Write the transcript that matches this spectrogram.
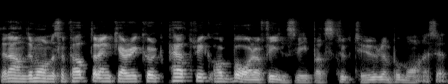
Den andra manusförfattaren, Carrie Kirkpatrick, har bara finslipat strukturen på manuset.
